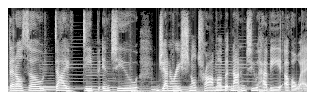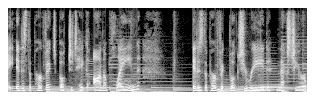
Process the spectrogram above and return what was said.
that also dive deep into generational trauma, but not in too heavy of a way, it is the perfect book to take on a plane. It is the perfect book to read next to your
